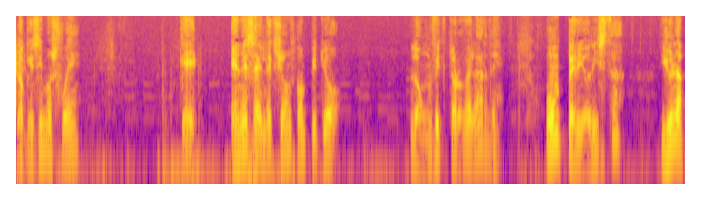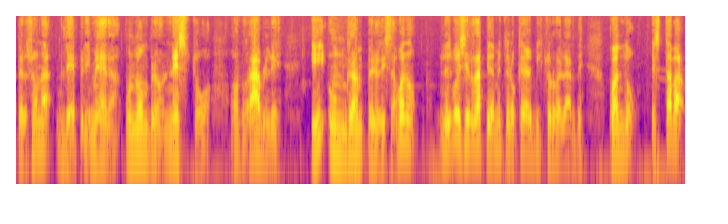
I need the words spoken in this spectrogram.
lo que hicimos fue que en esa elección compitió don Víctor Velarde, un periodista y una persona de primera, un hombre honesto, honorable y un gran periodista. Bueno, les voy a decir rápidamente lo que era el Víctor Velarde. Cuando estaba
